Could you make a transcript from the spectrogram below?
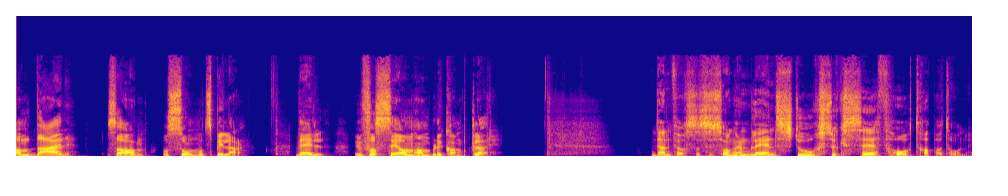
han der, sa han og så mot spilleren. Vel, vi får se om han blir kampklar. Den første sesongen ble en stor suksess for Trappatoni.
